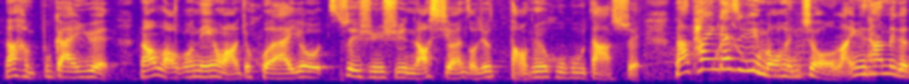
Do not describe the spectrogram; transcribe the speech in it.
然后很不甘愿，然后老公那天晚上就回来又醉醺醺，然后洗完澡就倒那边呼呼大睡，然后她应该是预谋很久了啦，因为她那个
